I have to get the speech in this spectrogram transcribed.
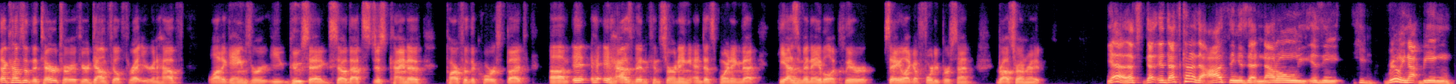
that comes with the territory. If you're a downfield threat, you're going to have a lot of games where you goose egg. So that's just kind of par for the course. But um, it it has been concerning and disappointing that he hasn't been able to clear, say, like a forty percent routes run rate. Yeah, that's that. That's kind of the odd thing is that not only is he he really not being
